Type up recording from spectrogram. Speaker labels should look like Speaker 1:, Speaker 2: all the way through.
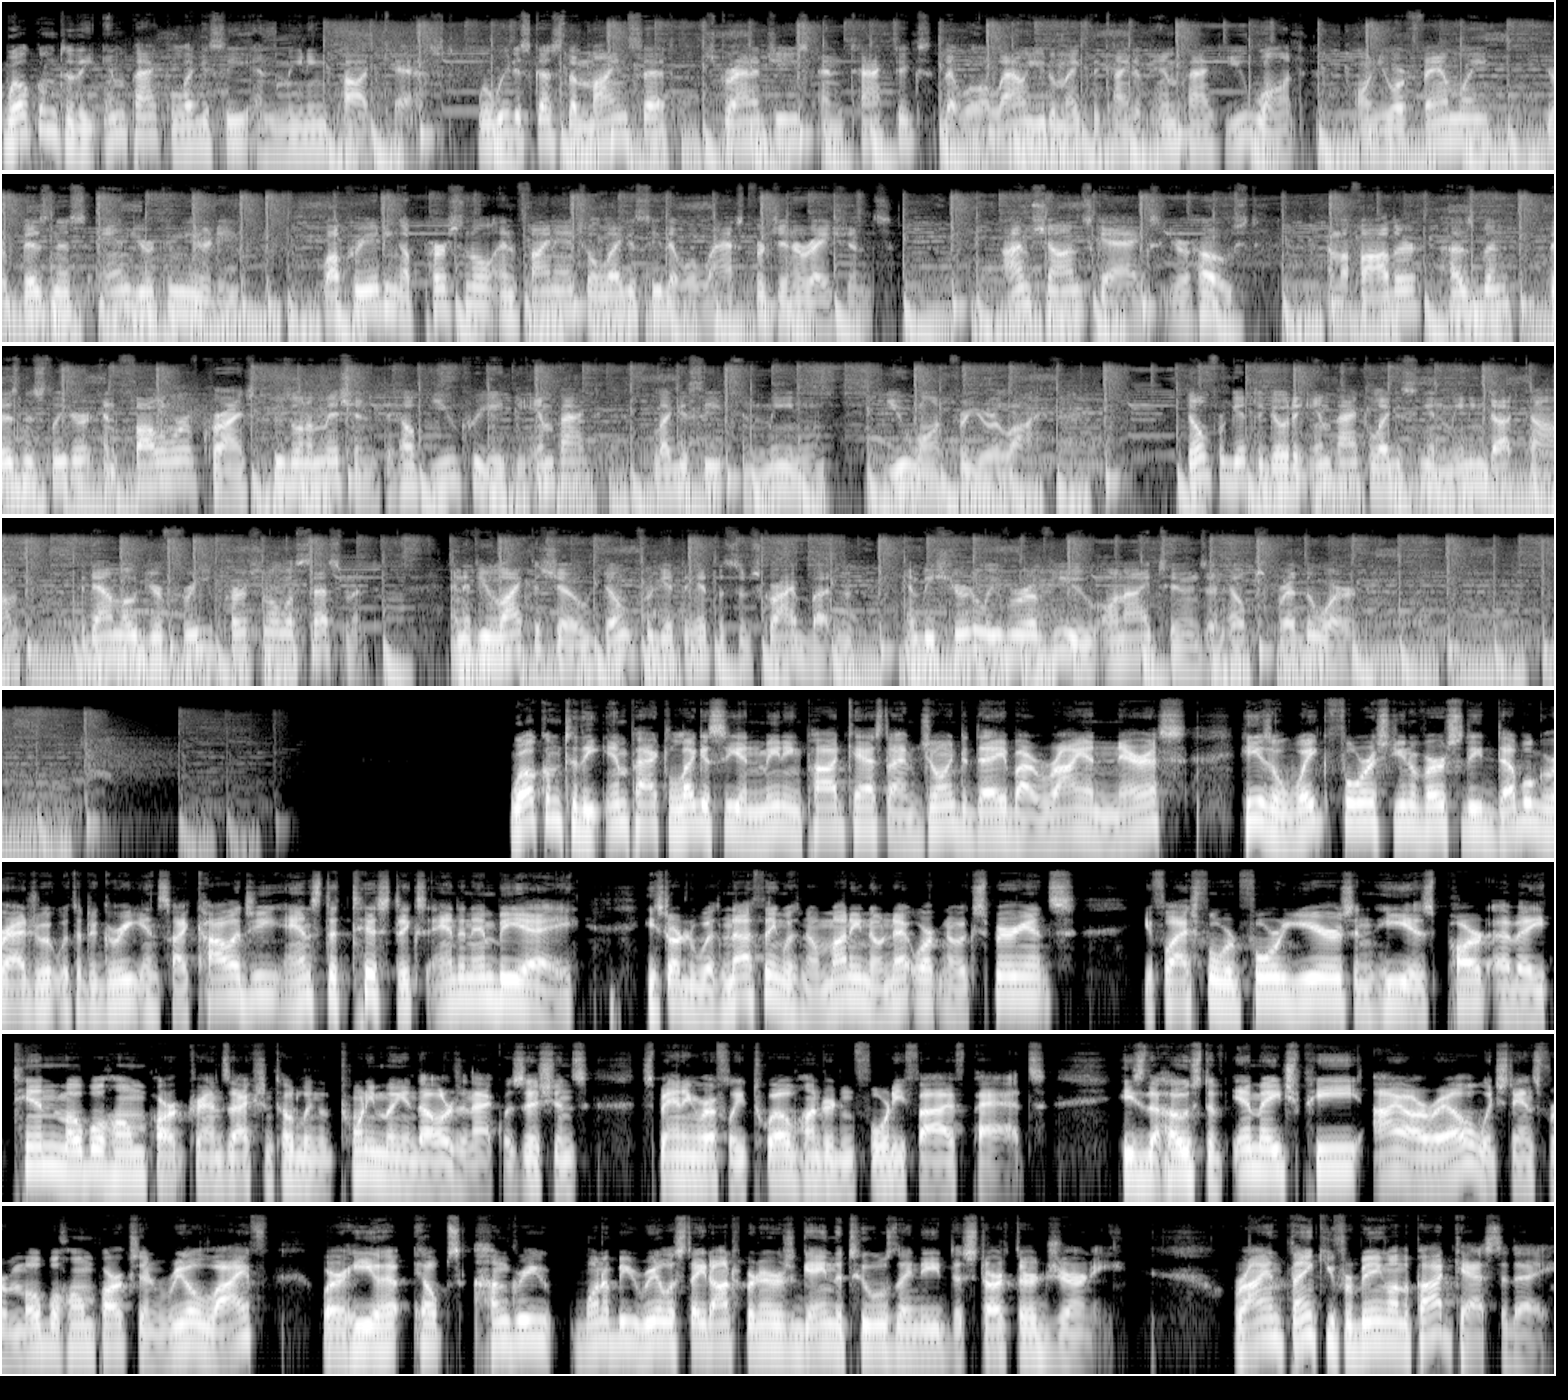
Speaker 1: Welcome to the Impact, Legacy, and Meaning podcast, where we discuss the mindset, strategies, and tactics that will allow you to make the kind of impact you want on your family, your business, and your community while creating a personal and financial legacy that will last for generations. I'm Sean Skaggs, your host. I'm a father, husband, business leader, and follower of Christ who's on a mission to help you create the impact, legacy, and meaning you want for your life. Don't forget to go to impactlegacyandmeaning.com to download your free personal assessment. And if you like the show, don't forget to hit the subscribe button and be sure to leave a review on iTunes and help spread the word. Welcome to the Impact, Legacy, and Meaning podcast. I am joined today by Ryan Narus. He is a Wake Forest University double graduate with a degree in psychology and statistics and an MBA. He started with nothing, with no money, no network, no experience. You flash forward four years, and he is part of a 10 mobile home park transaction totaling $20 million in acquisitions, spanning roughly 1,245 pads. He's the host of MHP IRL, which stands for Mobile Home Parks in Real Life, where he helps hungry, wannabe real estate entrepreneurs gain the tools they need to start their journey. Ryan, thank you for being on the podcast today.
